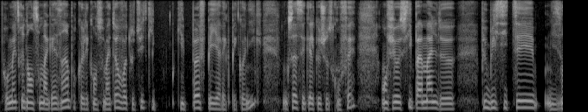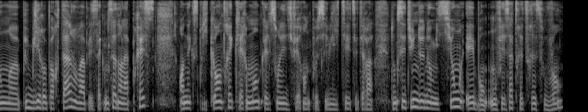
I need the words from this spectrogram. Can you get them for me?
pour mettre dans son magasin pour que les consommateurs voient tout de suite qu'ils qu peuvent payer avec Péconic. Donc ça, c'est quelque chose qu'on fait. On fait aussi pas mal de publicité, disons, euh, publi-reportage, on va appeler ça comme ça, dans la presse, en expliquant très clairement quelles sont les différentes possibilités, etc. Donc c'est une de nos missions et bon, on fait ça très très souvent.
